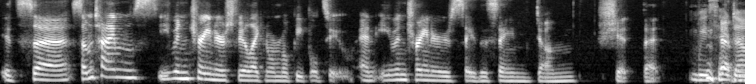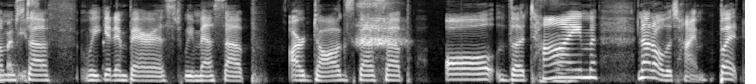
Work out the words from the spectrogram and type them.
it's uh sometimes even trainers feel like normal people too. And even trainers say the same dumb shit that we say dumb stuff. We get embarrassed. We mess up. Our dogs mess up all the uh-huh. time. Not all the time but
